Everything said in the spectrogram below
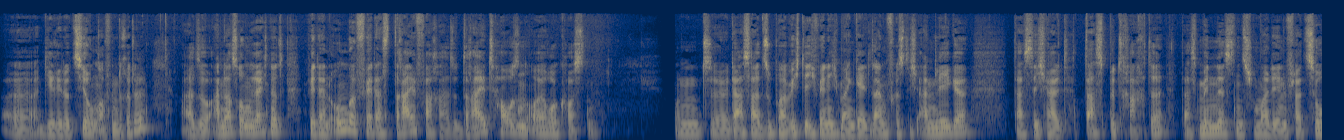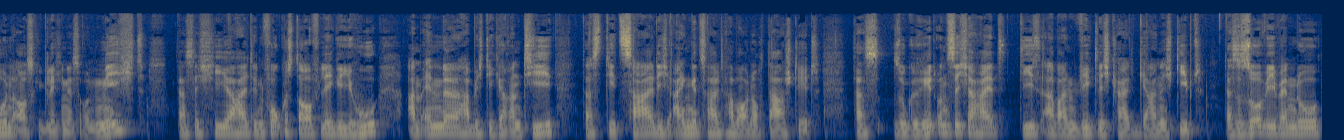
äh, die Reduzierung auf ein Drittel, also andersrum gerechnet, wird dann ungefähr das Dreifache, also 3000 Euro kosten. Und äh, da ist halt super wichtig, wenn ich mein Geld langfristig anlege, dass ich halt das betrachte, dass mindestens schon mal die Inflation ausgeglichen ist und nicht, dass ich hier halt den Fokus darauf lege, juhu, am Ende habe ich die Garantie, dass die Zahl, die ich eingezahlt habe, auch noch dasteht. Das suggeriert uns Sicherheit, die es aber in Wirklichkeit gar nicht gibt. Das ist so, wie wenn du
